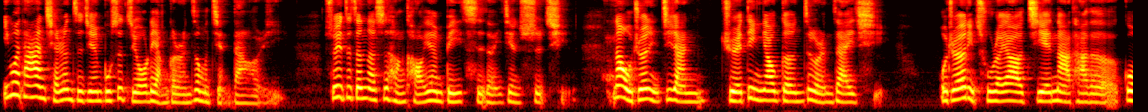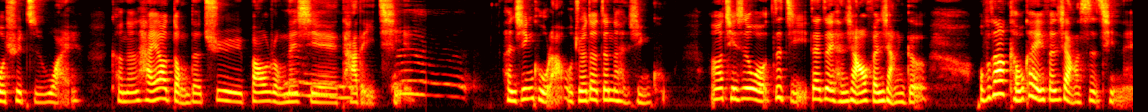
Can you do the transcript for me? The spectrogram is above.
因为他和前任之间不是只有两个人这么简单而已，所以这真的是很考验彼此的一件事情。那我觉得你既然决定要跟这个人在一起，我觉得你除了要接纳他的过去之外，可能还要懂得去包容那些他的一切。很辛苦啦，我觉得真的很辛苦。然后其实我自己在这里很想要分享一个我不知道可不可以分享的事情呢。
